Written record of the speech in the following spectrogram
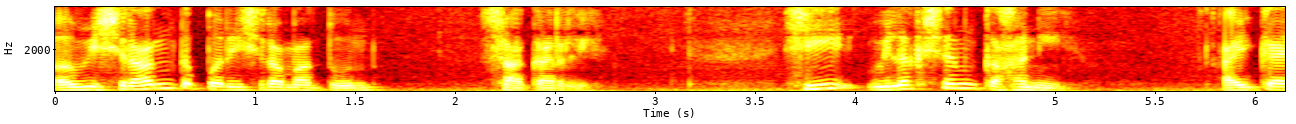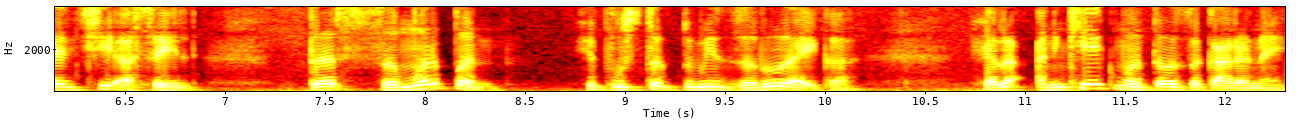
अविश्रांत परिश्रमातून साकारली. ही विलक्षण कहाणी ऐकायची असेल तर समर्पण हे पुस्तक तुम्ही जरूर ऐका. ह्याला आणखी एक महत्त्वाचं कारण आहे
